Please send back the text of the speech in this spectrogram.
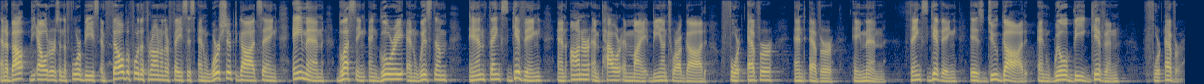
and about the elders and the four beasts, and fell before the throne on their faces, and worshipped God, saying, Amen, blessing and glory and wisdom and thanksgiving and honor and power and might be unto our God forever and ever. Amen. Thanksgiving is due God and will be given forever.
